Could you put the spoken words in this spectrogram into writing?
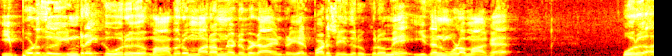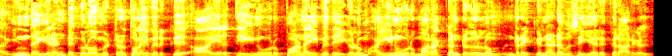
இப்பொழுது இன்றைக்கு ஒரு மாபெரும் மரம் நடுவிழா என்று ஏற்பாடு செய்திருக்கிறோமே. இதன் மூலமாக ஒரு இந்த இரண்டு கிலோமீட்டர் தொலைவிற்கு ஆயிரத்தி ஐநூறு பனை விதைகளும் ஐநூறு மரக்கன்றுகளும் இன்றைக்கு நடவு செய்ய இருக்கிறார்கள்.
